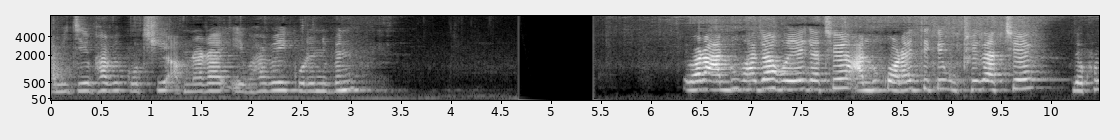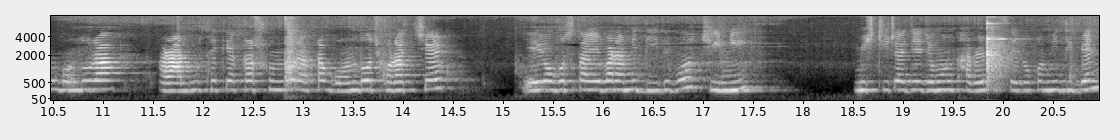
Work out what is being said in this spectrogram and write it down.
আমি যেভাবে করছি আপনারা এভাবেই করে নেবেন। এবার আলু ভাজা হয়ে গেছে। আলু কড়াই থেকে উঠে যাচ্ছে। দেখুন বন্ধুরা, আর আলু থেকে একটা সুন্দর একটা গন্ধ ছড়াচ্ছে। এই অবস্থায় এবার আমি দিয়ে দেবো চিনি। মিষ্টিটা যে যেমন খাবেন, সেরকমই দিবেন।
